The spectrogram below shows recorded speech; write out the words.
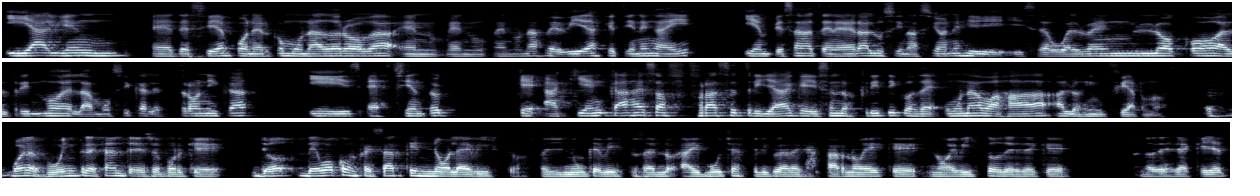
y alguien eh, decide poner como una droga en, en, unas bebidas que tienen ahí y empiezan a tener alucinaciones y, se vuelven locos al ritmo de la música electrónica y siento que aquí encaja esa frase trillada que dicen los críticos de una bajada a los infiernos. Bueno, es muy interesante eso porque yo debo confesar que no la he visto. O sea, yo nunca he visto, o sea, hay muchas películas de Gaspar Noé que no he visto desde que, desde aquella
